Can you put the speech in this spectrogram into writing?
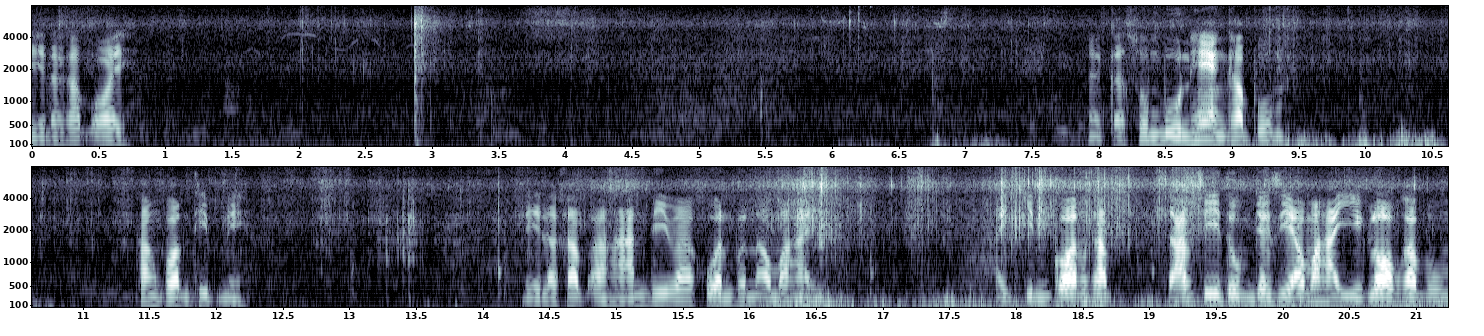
นี่แหละครับอ้อยนี่ก็สมบูรณ์แห้งครับผมพังพรทิพนี่ นี่แหละครับ อาหารที่ว่าควรเพิ่นเอามาให้ให้กินก้อนครับสามสี่ทุ่มจังสีเอามาให้อีกรอบครับผม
